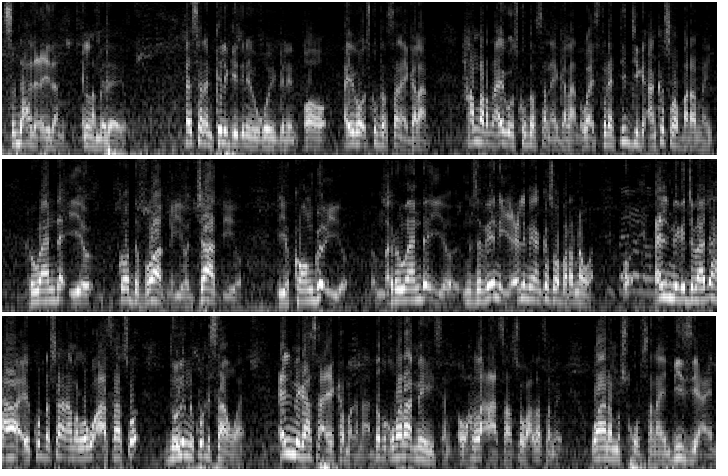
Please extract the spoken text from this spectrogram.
Saddexda ciidan in la mideeyo. Snm keligeed inay waqooyi gelin oo ayagoo isku darsan ay galaan. Xamarna ayagoo isku darsan ay galaan. Waa istaraatiijiga aan ka soo barannay. Ruwanda iyo cote d'ivoire iyo jad iyo iyo congo iyo ruwanda iyo museveni iyo cilmigaan ka soo baranna waay. Cilmiga jabhadaha ay ku dhashaan ama lagu aasaaso dowladna ku dhisaan waay. Cilmigaas ayay ka maqnaa. Dad qubaraa ma haysan oo wax la aasaaso wax la sameeyo. Waana mashquulsanaayeen busy ahayn.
